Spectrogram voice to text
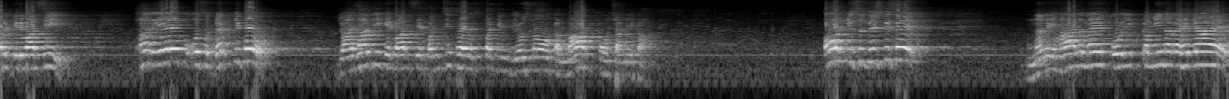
हर गिरवासी, हर एक उस व्यक्ति को जो आज़ादी के बाद से वंचित है, उस तक इन योजनाओं का लाभ पहुँचाने का। इस दृष्टि से। ननिहाल में कोई कमी न रह जाए।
